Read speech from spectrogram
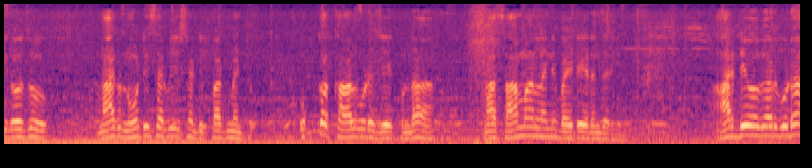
ఈరోజు నాకు నోటీస్ సర్వ్ చేసిన డిపార్ట్మెంట్ ఒక్క కాల్ కూడా చేయకుండా నా సామాన్లన్నీ బయట వేయడం జరిగింది. ఆర్డీఓ గారు కూడా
